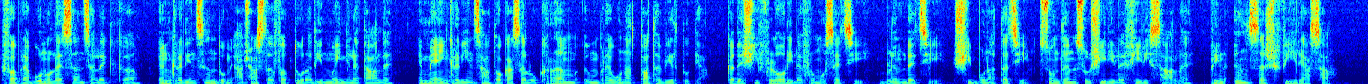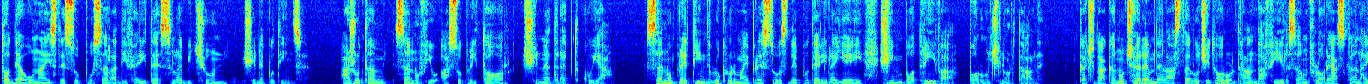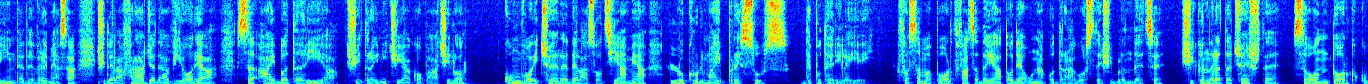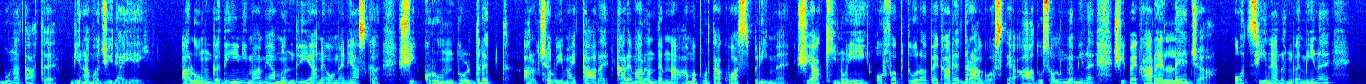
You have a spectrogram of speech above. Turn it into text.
Fă prea bunule să înțeleg că, încredințându-mi această făptură din mâinile tale, mi-ai încredințat-o ca să lucrăm împreună toată virtutea că deși florile frumuseții, blândeții și bunătății sunt însușirile firii sale, prin însăși firea sa, totdeauna este supusă la diferite slăbiciuni și neputințe. Ajută-mi să nu fiu asupritor și nedrept cu ea, să nu pretind lucruri mai presus de puterile ei și împotriva poruncilor tale. Căci dacă nu cerem de la stălucitorul trandafir să înflorească înainte de vremea sa și de la frage de a viorea să aibă tăria și trăinicia copacilor, cum voi cere de la soția mea lucruri mai presus de puterile ei? Fă să mă port față de ea totdeauna cu dragoste și blândețe și când rătăcește să o întorc cu bunătate din amăgirea ei. Alungă din inima mea mândria neomenească și cruntul drept al celui mai tare, care m-ar îndemna a mă purta cu asprime și a chinui o făptură pe care dragostea a adus-o lângă mine și pe care legea o ține lângă mine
